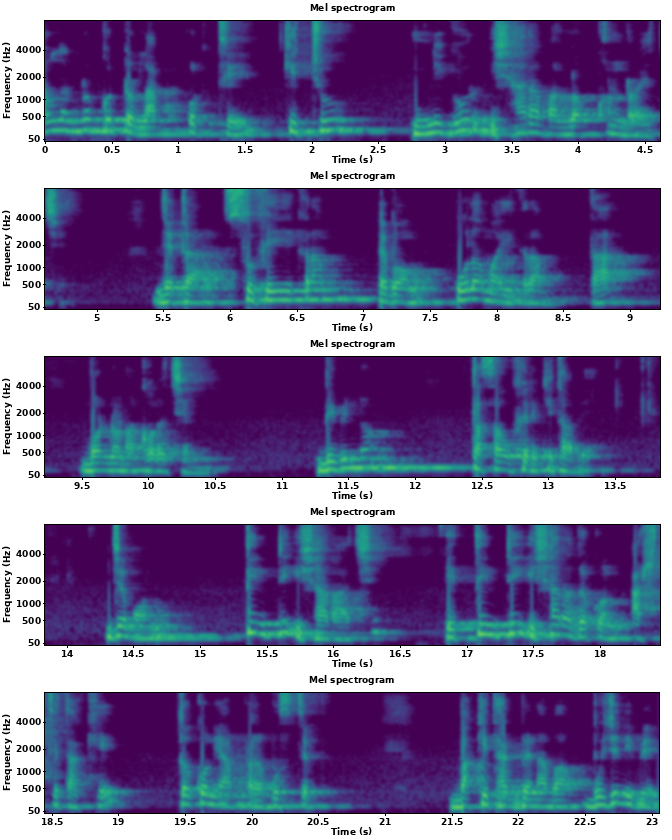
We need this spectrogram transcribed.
আল্লাহর নৈকট্য লাভ করতে কিছু নিগুর ইশারা বা লক্ষণ রয়েছে, যেটা সুফি ইকরাম এবং ওলামা ইকরাম তা বর্ণনা করেছেন। বিভিন্ন তাসাউফের কিতাবে। যেমন, তিনটি ইশারা আছে। এই তিনটি ইশারা যখন আসতে থাকে, তখনই আপনারা বুঝতে বাকি থাকবে না বা বুঝে নেবেন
